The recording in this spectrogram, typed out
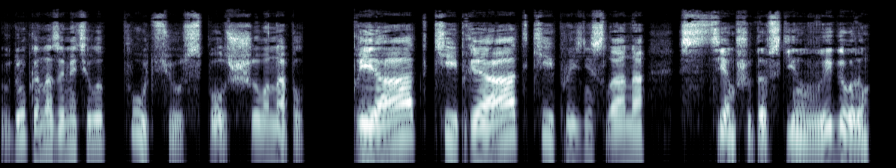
Вдруг она заметила Путю, сползшего на пол. «Прятки, прятки!» — произнесла она с тем шутовским выговором,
